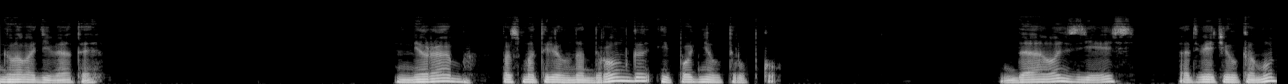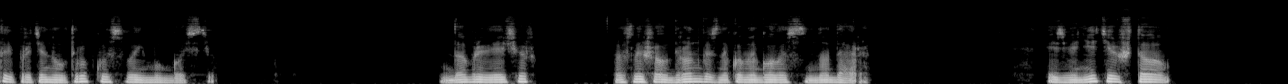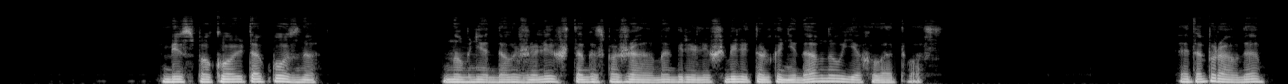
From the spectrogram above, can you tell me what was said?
Глава девятая. Мираб посмотрел на Дронга и поднял трубку. «Да, он здесь», — ответил кому-то и протянул трубку своему гостю. «Добрый вечер», — услышал Дронга знакомый голос Нодара. «Извините, что...» «Беспокою так поздно», но мне доложили, что госпожа Мегрилишвили только недавно уехала от вас. Это правда.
